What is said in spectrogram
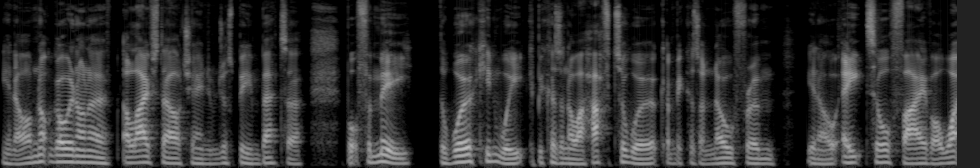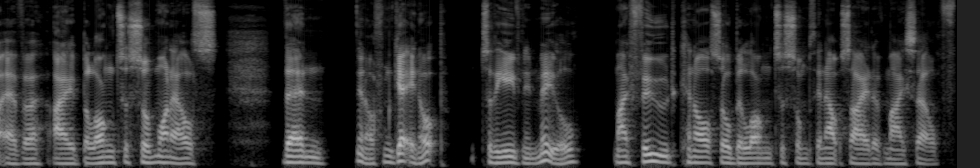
You know, I'm not going on a, a lifestyle change, I'm just being better. But for me, the working week, because I know I have to work and because I know from, you know, eight till five or whatever, I belong to someone else, then, you know, from getting up to the evening meal, my food can also belong to something outside of myself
